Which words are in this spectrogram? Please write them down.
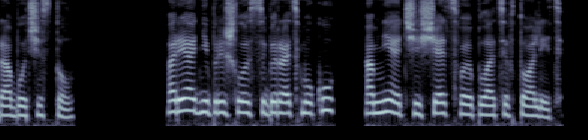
рабочий стол. Ариадне пришлось собирать муку, а мне очищать свое платье в туалете.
